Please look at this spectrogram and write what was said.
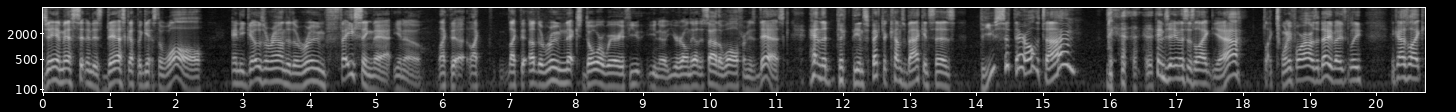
JMS sitting at his desk up against the wall, and he goes around to the room facing that, you know, like the like like the other room next door where if you you know you're on the other side of the wall from his desk, and the the, the inspector comes back and says, "Do you sit there all the time?" and JMS is like, "Yeah, like 24 hours a day, basically." The guy's like,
